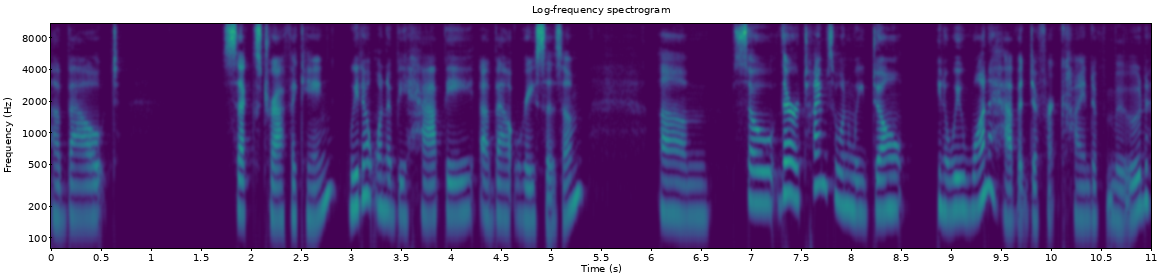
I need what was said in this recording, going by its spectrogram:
about sex trafficking. We don't want to be happy about racism. Um, so there are times when we don't, you know, we want to have a different kind of mood,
